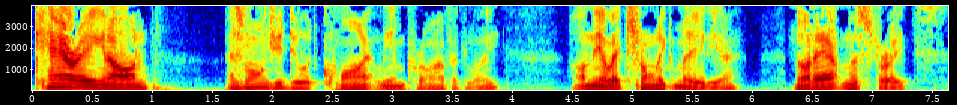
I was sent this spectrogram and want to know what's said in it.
carrying on, as long as you do it quietly and privately on the electronic media, not out in the streets.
